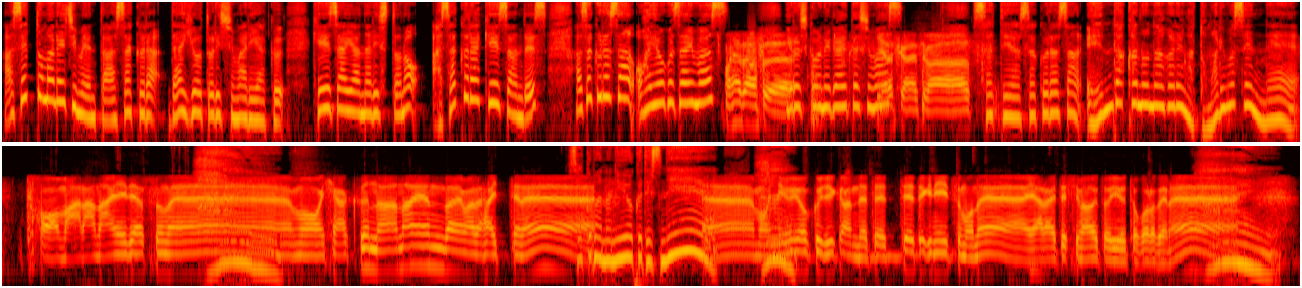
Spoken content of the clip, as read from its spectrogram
アセットマネジメント朝倉代表取締役、経済アナリストの朝倉圭さんです。朝倉さん、おはようございます。おはようございます。よろしくお願いいたします。よろしくお願いします。さて、朝倉さん、円高の流れが止まりませんね。止まらないですね。はい、もう107円台まで入ってね。昨晩のニューヨークですね。えー、もうニューヨーク時間で徹底的にいつもね、やられてしまうというところでね。はい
